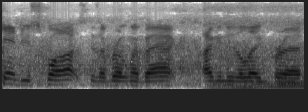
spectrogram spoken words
Can't do squats because I broke my back. I can do the leg press.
